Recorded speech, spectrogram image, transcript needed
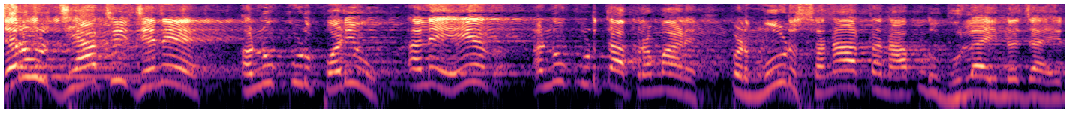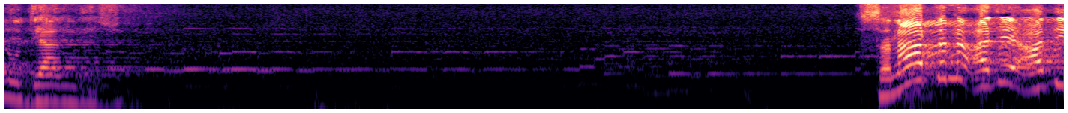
જરૂર જ્યાંથી જેને અનુકૂળ પડ્યું અને એ અનુકૂળતા પ્રમાણે, પણ મૂળ સનાતન આપણું ભૂલાઈ ન જાય એનું ધ્યાન દેશું સનાતન આજે આદિ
